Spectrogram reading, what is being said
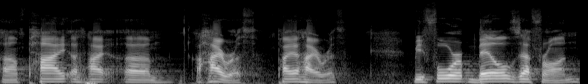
uh, Pi, uh, um, Ahirath, Pihahiroth, before Baal Zephon.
